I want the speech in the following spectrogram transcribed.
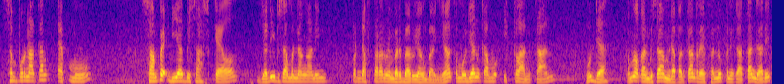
Sempurnakan appmu sampai dia bisa scale jadi bisa menangani pendaftaran member baru yang banyak kemudian kamu iklankan udah kamu akan bisa mendapatkan revenue peningkatan dari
